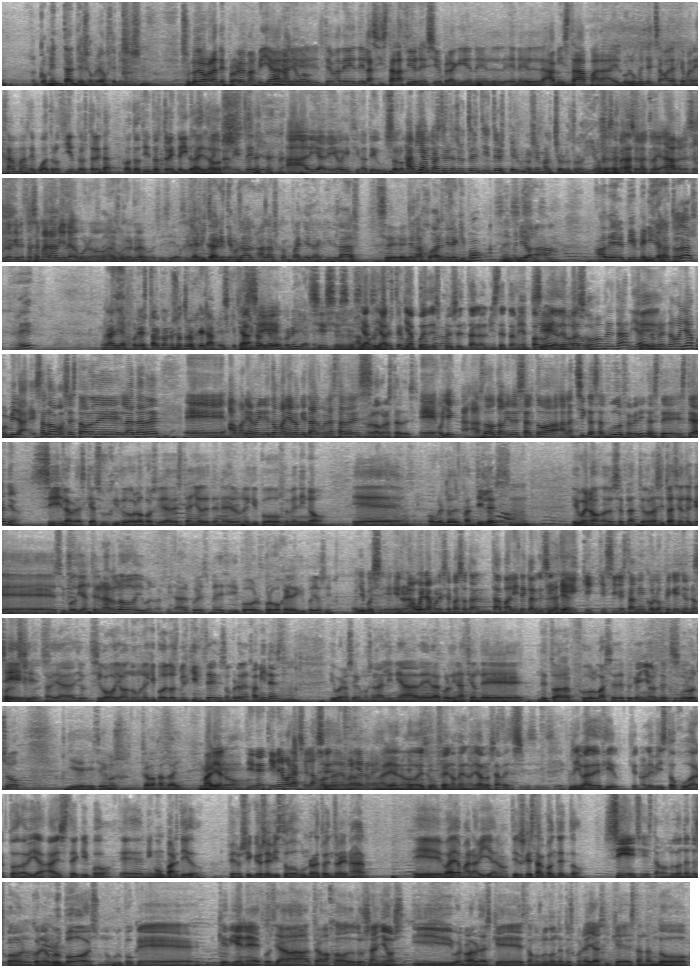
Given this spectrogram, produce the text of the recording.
comentan de sobre 11 meses. Hmm es uno de los grandes problemas, Villar. Eh, el tema de, las instalaciones, siempre aquí en el, en el Amistad, para el volumen de chavales que manejan más de 430, 432 exactamente, a, día de hoy. Fíjate, un solo campo. Había 433, pero uno se marchó el otro día. Uno se marchó el otro día. Ah, pero seguro que en esta semana viene alguno, alguno nuevo. Sí, sí, así que visto aquí tenemos a, las compañeras aquí de las, de las jugadoras del equipo. Bienvenido a, a ver, bienvenidas a todas. ¿eh? Gracias por estar con nosotros, que es que casi no había con ellas. ¿eh? Sí, sí, sí. Ya, este puedes presentar al mister también, Pablo, ya de lo, paso. ¿Lo podemos presentar? ¿Ya? ¿Lo presentamos ya? Pues mira, eh, saludamos a esta hora de la tarde eh, a Mariano Ineto. Mariano, ¿qué tal? Buenas tardes. Hola, buenas tardes. oye, ¿has dado también el salto a, las chicas, al fútbol femenino este, este año? Sí, la verdad es que ha surgido la posibilidad de este año de tener un equipo femenino, concreto de infantiles. Y bueno, eh, se planteó la situación de que si podía entrenarlo y bueno, al final pues me decidí por, por coger el equipo yo, sí. Oye, pues eh, enhorabuena por ese paso tan, tan valiente, claro que sí, que, que, sigues también con los pequeños, ¿no? sí, sí, yo sigo llevando un equipo del 2015 que son prebenjamines. Y bueno, seguimos en la línea de la coordinación de, de toda la fútbol base de pequeños, del fútbol 8 y eh, seguimos trabajando ahí. Mariano. Eh, tiene, tiene horas en la jornada de Mariano, ¿eh? Mariano es un fenómeno, ya lo sabes. le iba a decir que no le he visto jugar todavía a este equipo eh, ningún partido, pero sí que os he visto un rato entrenar. vaya maravilla, ¿no? Tienes que estar contento. Sí, sí, estamos muy contentos con, con el grupo. Es un grupo que, que, viene, pues ya trabajado de otros años y bueno, la verdad es que estamos muy contentos con ellas y que están dando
